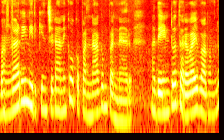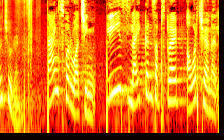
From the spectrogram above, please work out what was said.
బంగారీ నిరికించడానికి ఒక పన్నాగం పన్నారు. అదేంటో తర్వాయి భాగంలో చూడండి. Thanks for watching. Please like and subscribe our channel.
